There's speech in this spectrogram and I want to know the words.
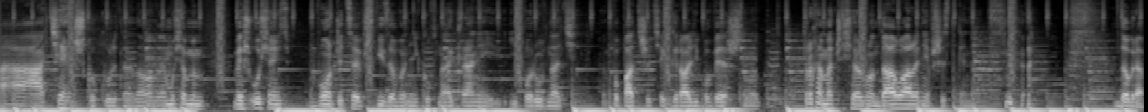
A, ciężko, kurde, no. Ja musiałbym, wiesz, usiąść, włączyć sobie wszystkich zawodników na ekranie i, i porównać, popatrzeć jak grali, bo wiesz, no, trochę meczy się oglądało, ale nie wszystkie, nie? Dobra,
